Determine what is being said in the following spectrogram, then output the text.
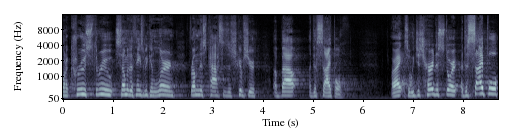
I want to cruise through some of the things we can learn from this passage of Scripture about a disciple. All right, so we just heard the story. A disciple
